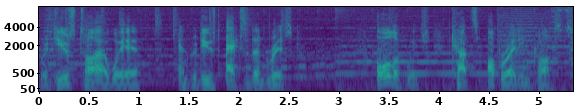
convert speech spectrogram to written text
reduced tyre wear and reduced accident risk, all of which cuts operating costs,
